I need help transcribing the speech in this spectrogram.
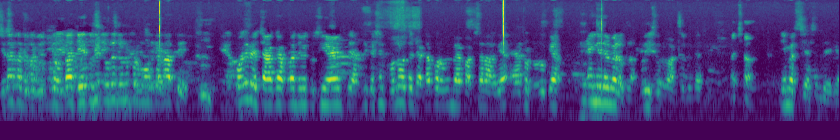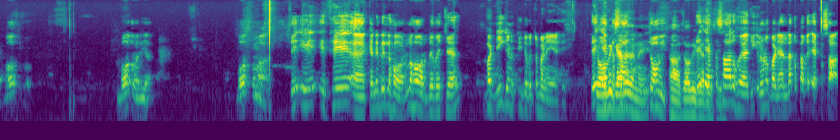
ਜਿਹੜਾ ਤੁਹਾਡੇ ਕੋਲ ਡਿਜੀਟਲ ਹੁੰਦਾ ਜੇ ਤੁਸੀਂ ਟੂਰਿਜ਼ਮ ਨੂੰ ਪ੍ਰਮੋਟ ਕਰਨਾ ਤੇ ਉਹਦੇ ਵਿੱਚ ਆ ਕੇ ਆਪਣਾ ਜਿਵੇਂ ਤੁਸੀਂ ਤੇ ਐਪਲੀਕੇਸ਼ਨ ਖੋਲੋ ਤੇ ਡਾਟਾ ਭਰੋ ਵੀ ਮੈਂ ਪਾਕਿਸਤਾਨ ਆ ਗਿਆ ਐ ਤੁਹਾਡਾ ਰੁਕਿਆ ਇੰਨੇ ਦਿਨ ਮੈਂ ਰੁਕਣਾ ਪੁਲਿਸ ਨੂੰ ਵਾਟ ਸਕਦੇ ਅੱਛਾ। ਇਹ ਮੈਂ ਸੁਜੈਸ਼ਨ ਦੇ ਗਿਆ। ਬਹੁਤ ਬਹੁਤ। ਵਧੀਆ। ਬਹੁਤ ਕਮਾਲ। ਤੇ ਇਹ ਇੱਥੇ ਕਹਿੰਦੇ ਵੀ ਲਾਹੌਰ ਲਾਹੌਰ ਦੇ ਵਿੱਚ ਵੱਡੀ ਗਿਣਤੀ ਦੇ ਵਿੱਚ ਬਣੇ ਆ ਇਹ। ਤੇ 24 ਇੱਕ ਕਹਿ ਰਹੇ ਸਾਲ- ਨੇ। 24 ਹਾਂ 24 ਕਹਿ ਰਹੇ ਇੱਕ ਸੀ। ਸਾਲ ਹੋਇਆ ਜੀ ਇਹਨਾਂ ਨੂੰ ਬਣਿਆ ਲਗਭਗ ਇੱਕ ਸਾਲ।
